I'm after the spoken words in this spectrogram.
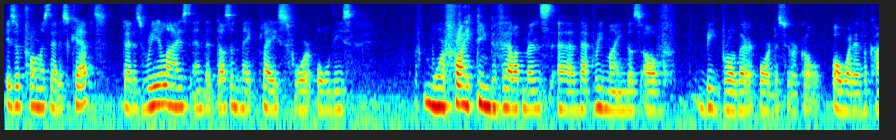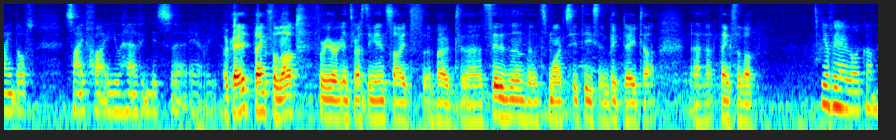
is a promise that is kept, that is realized, and that doesn't make place for all these more frightening developments uh, that remind us of Big Brother or The Circle or whatever kind of sci-fi you have in this uh, area. Okay, thanks a lot for your interesting insights about uh, citizens and smart cities and big data. Uh, thanks a lot. You're very welcome.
